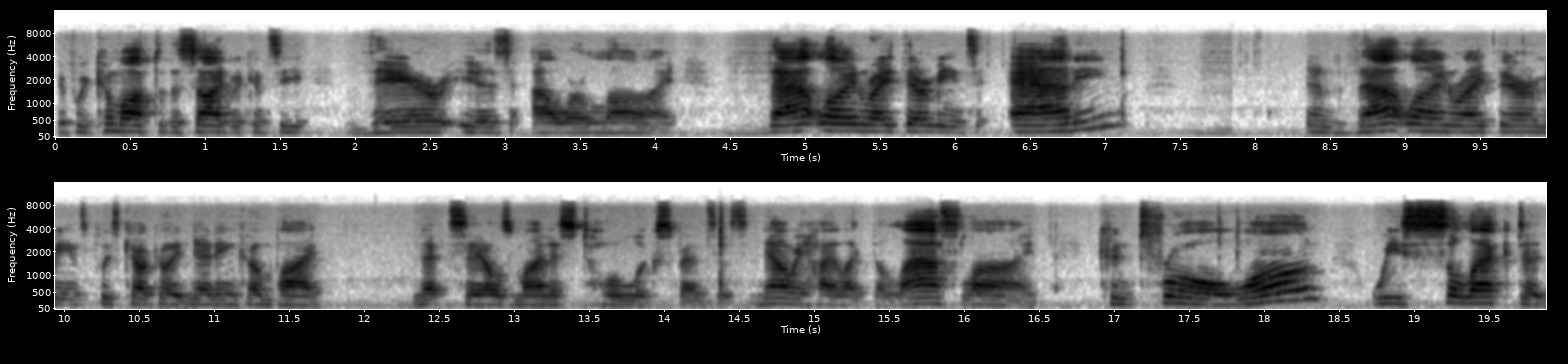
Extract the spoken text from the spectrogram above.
If we come off to the side, we can see there is our line. That line right there means adding. And that line right there means please calculate net income by net sales minus total expenses. Now we highlight the last line. Control 1, we select a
